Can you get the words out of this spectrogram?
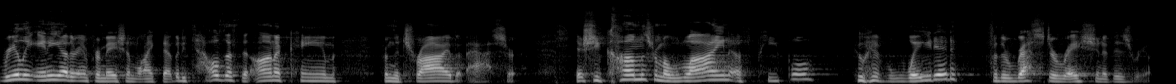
really any other information like that, but he tells us that Anna came from the tribe of Asher, that she comes from a line of people who have waited for the restoration of Israel.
